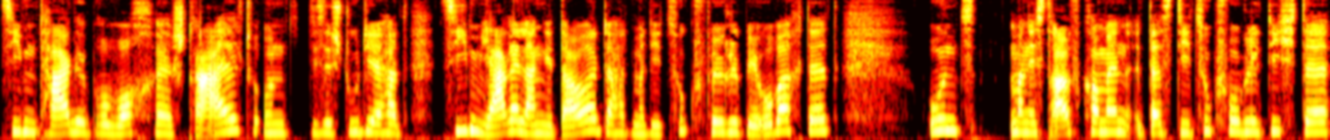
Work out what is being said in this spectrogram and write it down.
sieben Tage pro Woche strahlt. Und diese Studie hat sieben Jahre lang gedauert. Da hat man die Zugvögel beobachtet und man ist draufgekommen, dass die Zugvogeldichte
